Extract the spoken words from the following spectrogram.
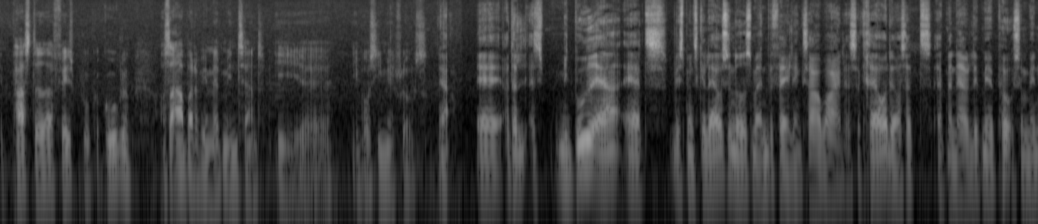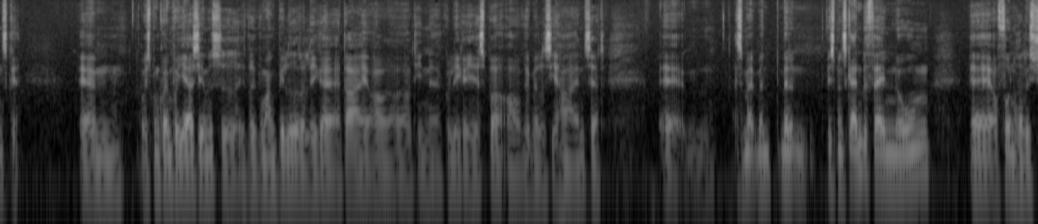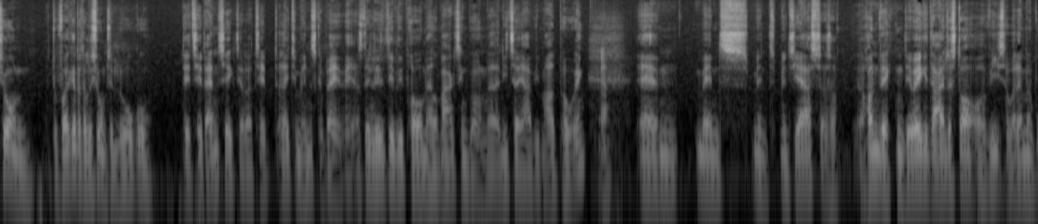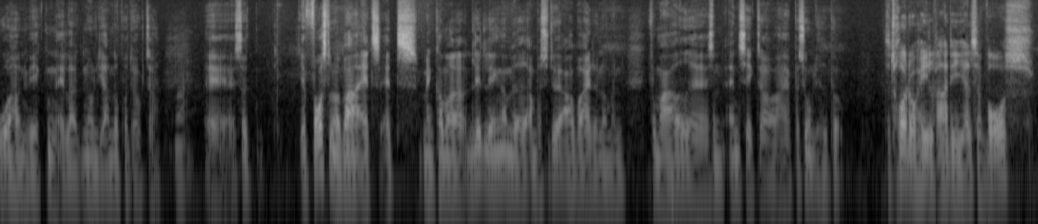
et par steder, Facebook og Google, og så arbejder vi med dem internt i, øh, i vores e-mail flows. Ja. Øh, og der, altså, mit bud er, at hvis man skal lave sådan noget som anbefalingsarbejde, så kræver det også, at, at man er lidt mere på som menneske. Øhm, og hvis man går ind på jeres hjemmeside, jeg ved ikke, hvor mange billeder der ligger af dig og, og din uh, kollega Jesper, og hvem ellers jeg har ansat. Øhm, altså, man, man, man, hvis man skal anbefale nogen øh, at få en relation, du får ikke en relation til logo, det er til et ansigt eller til et rigtigt menneske bagved. Altså, det er lidt det, vi prøver med Health Marketing-bogen, med Anita og jeg, vi er meget på, ikke? Ja. Øhm, mens, mens, mens jeres, altså håndvægten, det er jo ikke dig, der står og viser, hvordan man bruger håndvægten eller nogle af de andre produkter. Nej. Øh, så jeg forestiller mig bare, at, at man kommer lidt længere med ambassadørarbejde, når man får meget uh, sådan ansigt og uh, personlighed på. Det tror du er helt ret i. Altså vores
